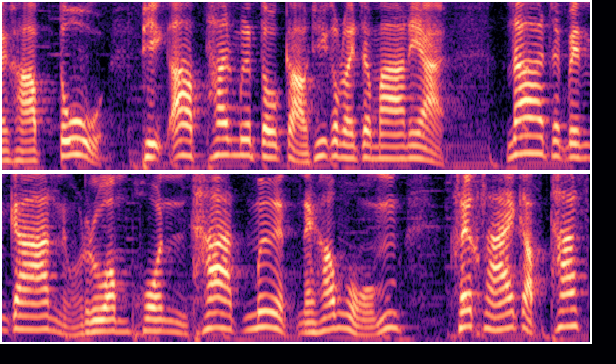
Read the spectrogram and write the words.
นะครับ ตู้พิกอัพท่านมืดตัวเก่าที่กำลังจะมาเนี่ยน่าจะเป็นการรวมพลธาตุมืดนะครับผม คล้ายๆ กับท่าแส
